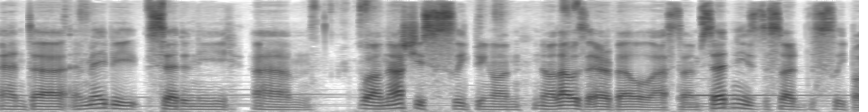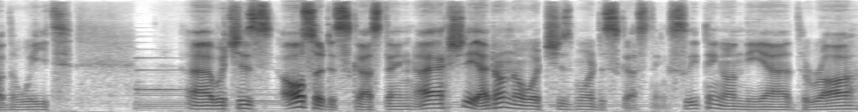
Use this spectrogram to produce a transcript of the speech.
And uh, and maybe Sedany, um, well now she's sleeping on, no that was Arabella last time. Sedany's decided to sleep on the wheat, uh, which is also disgusting. I actually, I don't know which is more disgusting, sleeping on the uh, the raw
